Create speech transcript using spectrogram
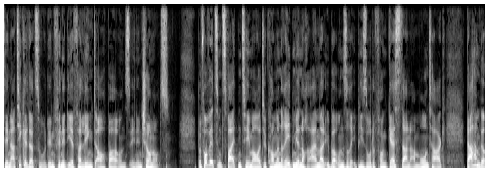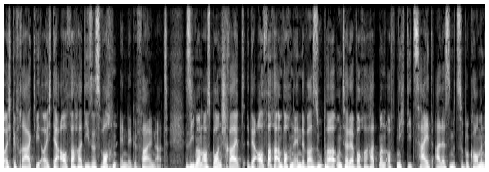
Den Artikel dazu, den findet ihr verlinkt auch bei uns in den Show Notes. Bevor wir zum zweiten Thema heute kommen, reden wir noch einmal über unsere Episode von gestern am Montag. Da haben wir euch gefragt, wie euch der Aufwacher dieses Wochenende gefallen hat. Simon aus Bonn schreibt, der Aufwacher am Wochenende war super. Unter der Woche hat man oft nicht die Zeit, alles mitzubekommen.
